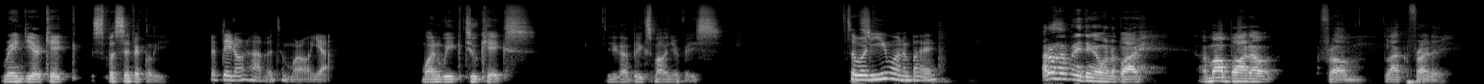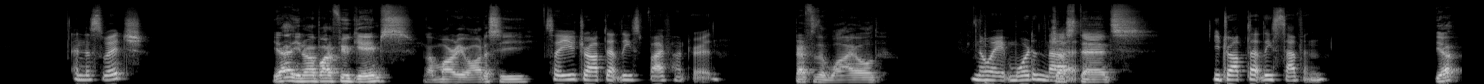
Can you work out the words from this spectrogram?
reindeer cake specifically. If they don't have it tomorrow, yeah. One week, two cakes. You got a big smile on your face. So what do you want to buy? I don't have anything I want to buy. I'm all bought out from Black Friday. And the Switch? Yeah, you know, I bought a few games. Got Mario Odyssey, So you dropped at least 500. Breath of the Wild, No, wait, more than that. Just Dance. You dropped at least seven. Yep.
